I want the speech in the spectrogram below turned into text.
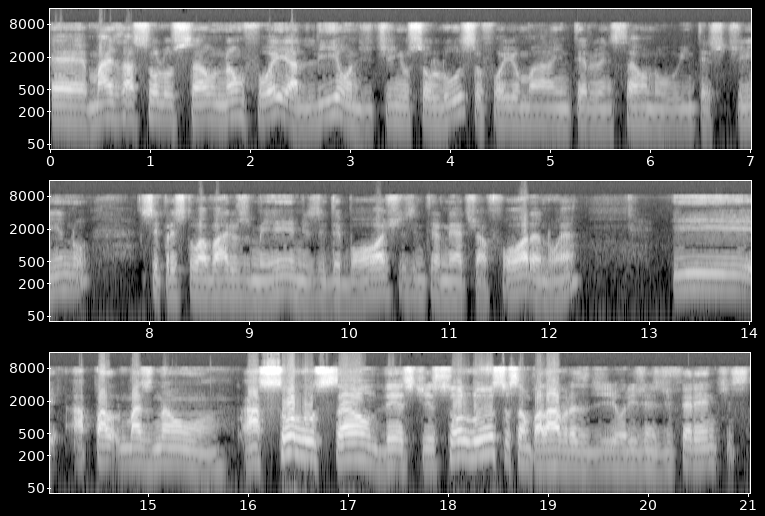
É, mas a solução não foi ali onde tinha o soluço, foi uma intervenção no intestino, se prestou a vários memes e deboches, internet já fora, não é? E a, mas não a solução deste soluço são palavras de origens diferentes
